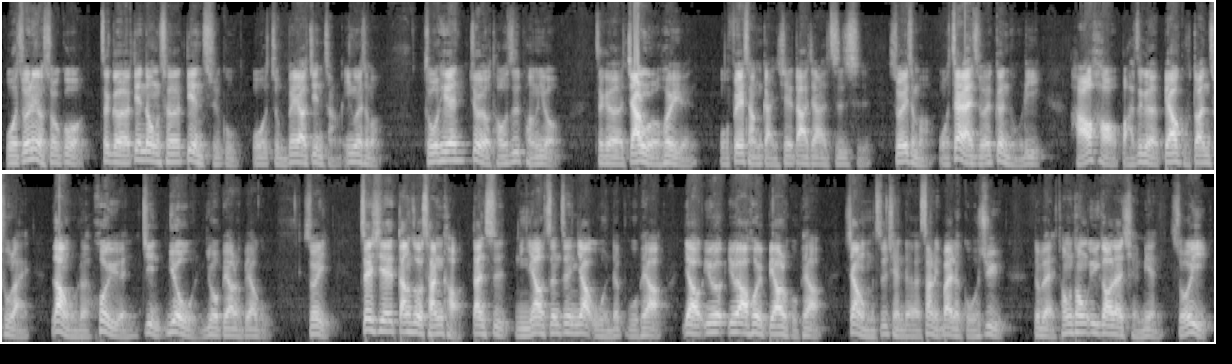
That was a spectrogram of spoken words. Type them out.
我昨天有说过，这个电动车电池股，我准备要进场，因为什么？昨天就有投资朋友这个加入了会员，我非常感谢大家的支持。所以什么？我再来只会更努力，好好把这个标股端出来，让我的会员进又稳又标的标股。所以这些当做参考，但是你要真正要稳的股票，要又又要会标的股票，像我们之前的上礼拜的国巨，对不对？通通预告在前面。所以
